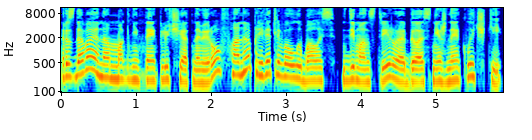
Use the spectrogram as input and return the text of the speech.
Раздавая нам магнитные ключи от номеров, она приветливо улыбалась, демонстрируя белоснежные клычки.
